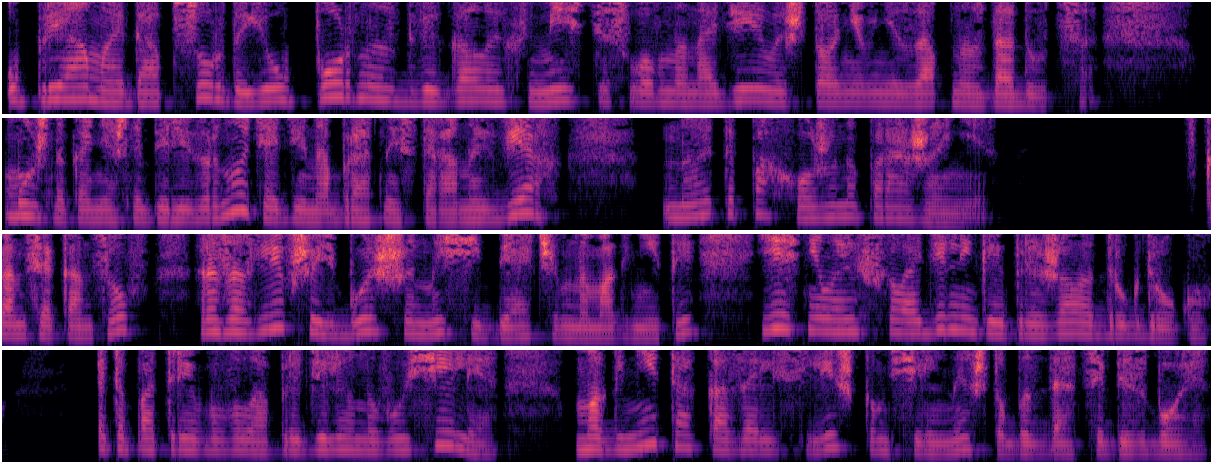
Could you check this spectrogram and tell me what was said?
Упрямая до абсурда, я упорно сдвигала их вместе, словно надеялась, что они внезапно сдадутся. Можно, конечно, перевернуть один обратной стороной вверх, но это похоже на поражение. В конце концов, разозлившись больше на себя, чем на магниты, я сняла их с холодильника и прижала друг к другу. Это потребовало определенного усилия, магниты оказались слишком сильны, чтобы сдаться без боя.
